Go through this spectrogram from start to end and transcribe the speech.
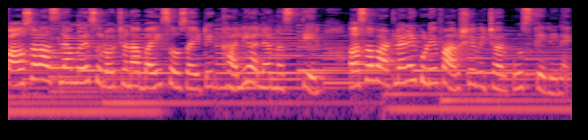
पावसाळा असल्यामुळे सुलोचनाबाई सोसायटीत खाली आल्या नसतील असं वाटल्याने कुणी फारशी विचारपूस केली नाही.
